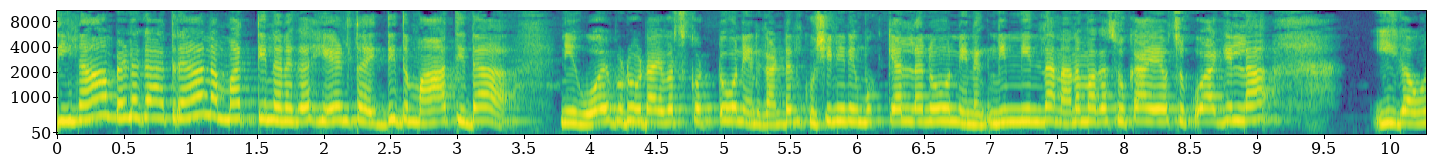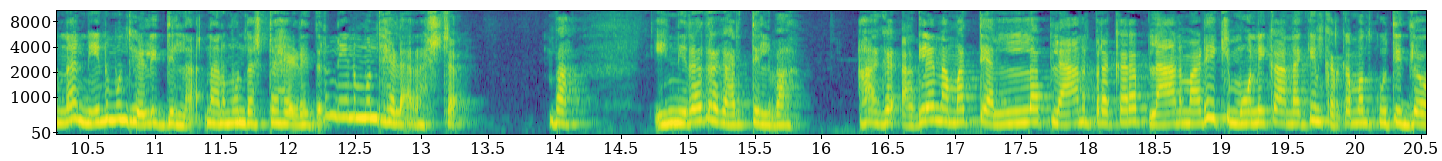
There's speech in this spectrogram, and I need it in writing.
ದಿನ ಬೆಳಗಾದ್ರ ನಮ್ಮ ಅತ್ತಿ ನನಗೆ ಹೇಳ್ತಾ ಇದ್ದಿದ್ದು ಮಾತಿದ, ನೀ ಹೋಗ್ಬಿಡು ಡೈವರ್ಸ್ ಕೊಟ್ಟು ನಿನ್ನ ಗಂಡನ ಖುಷಿ ನಿನಗೆ ಮುಖ್ಯ ಅಲ್ಲನು, ನಿನಗೆ ನಿನ್ನಿಂದ ನನ್ನ ಮಗ ಸುಖ ಸುಖವಾಗಿಲ್ಲ. ಈಗ ಅವನ್ನ ನಿನ್ನ ಮುಂದೆ ಹೇಳಿದ್ದಿಲ್ಲ. ನನ್ನ ಮುಂದೆ ಅಷ್ಟೇ ಹೇಳಿದ್ರು ನಿನ್ನ ಮುಂದೆ ಹೇಳ್ಯಾರ ಅಷ್ಟೆ. ಬಾ, ಇನ್ನಿರೋದ್ರಾಗ ಅರ್ಥ ಇಲ್ವಾ ಆಗ, ಆಗಲೇ ನಮ್ಮತ್ತೆ ಎಲ್ಲ ಪ್ಲಾನ್ ಪ್ರಕಾರ ಪ್ಲಾನ್ ಮಾಡಿ ಆಕಿ ಮೋನಿಕಾ ಅನ್ನಕಿನ್ ಕರ್ಕೊಂಬಂದು ಕೂತಿದ್ಲು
